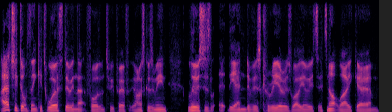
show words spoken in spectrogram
I actually don't think it's worth doing that for them. To be perfectly honest, because I mean, Lewis is at the end of his career as well. You know, it's it's not like um,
